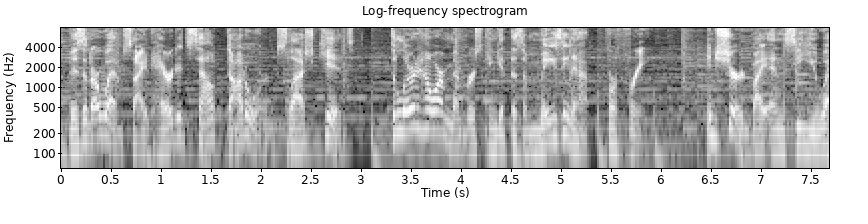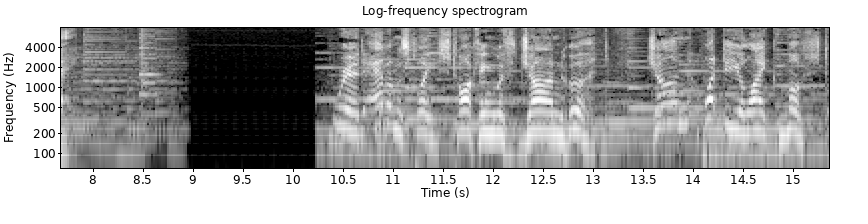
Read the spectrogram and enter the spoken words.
Visit our website heritagesouth.org/kids to learn how our members can get this amazing app for free. Insured by NCUA. We're at Adams Place talking with John Hood. John, what do you like most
